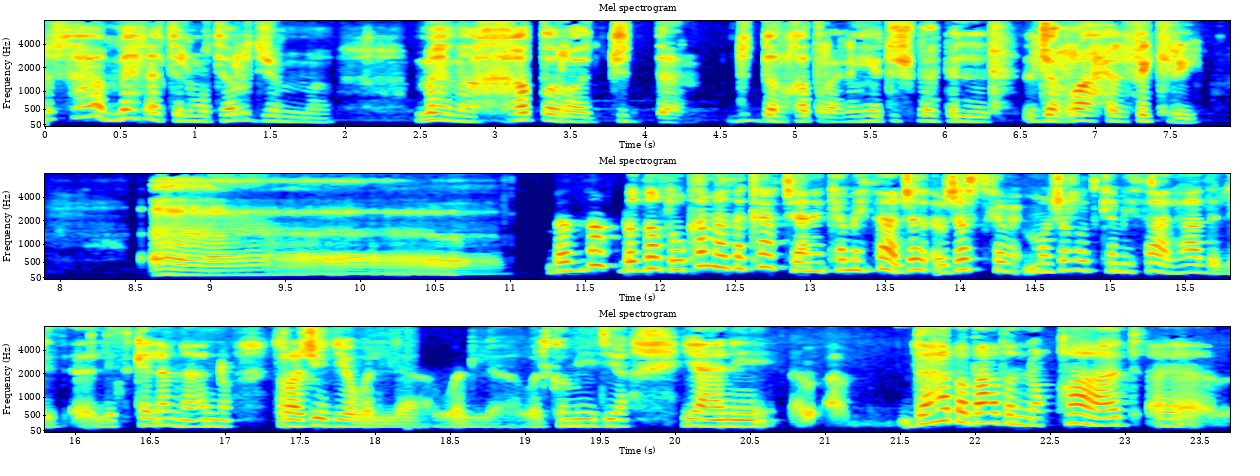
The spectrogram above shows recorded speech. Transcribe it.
نفسها مهنة المترجم مهنة خطرة جدا جدا خطرة يعني هي تشبه بالجراح الفكري. آه. بالضبط بالضبط. وكما ذكرت يعني كمثال جست مجرد كمثال هذا اللي اللي تكلمنا عنه تراجيديا وال وال والكوميديا يعني ذهب بعض النقاد آه،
